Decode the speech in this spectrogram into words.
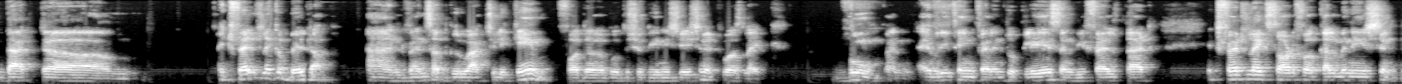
That um, it felt like a build-up, and when Sadhguru actually came for the Bhuta Shuddhi initiation, it was like boom, and everything fell into place, and we felt that it felt like sort of a culmination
